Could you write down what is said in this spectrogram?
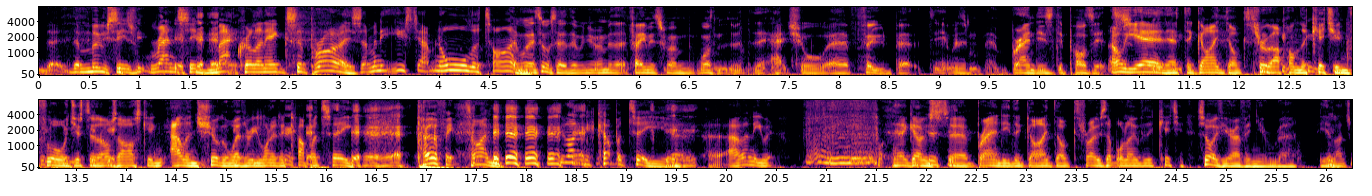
The, the moose's rancid mackerel and egg surprise. I mean, it used to happen all the time. Well, it's also when you remember that famous one wasn't the, the actual uh, food, but it was Brandy's deposits. Oh yeah, that the guide dog threw up on the kitchen floor just as I was asking Alan Sugar whether he wanted a cup of tea. Perfect timing. you like a cup of tea, uh, uh, Alan? He went. There goes uh, Brandy, the guide dog, throws up all over the kitchen. Sorry if you're having your uh, your lunch.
